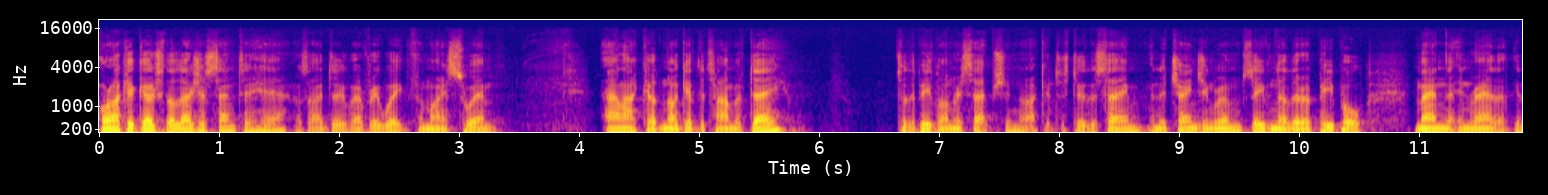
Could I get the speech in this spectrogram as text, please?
Or I could go to the leisure centre here, as I do every week for my swim, and I could not give the time of day to the people on reception. And I could just do the same in the changing rooms, even though there are people men that in rare you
